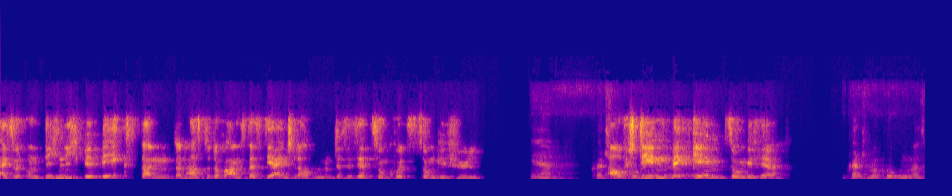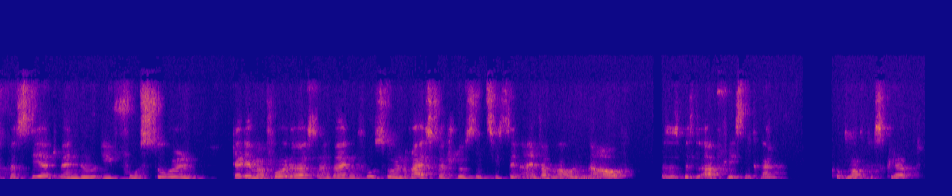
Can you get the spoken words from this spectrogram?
also und dich nicht bewegst, dann, dann hast du doch Angst, dass die einschlafen. Und das ist jetzt so ein kurz so ein Gefühl. Ja. Aufstehen, weggehen, so ungefähr. Du kannst mal gucken, was passiert, wenn du die Fußsohlen, stell dir mal vor, du hast an beiden Fußsohlen Reißverschluss und ziehst den einfach mal unten auf, dass es ein bisschen abfließen kann. Guck mal, ob das klappt.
